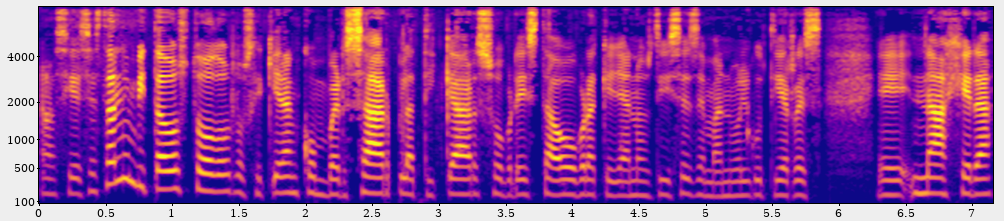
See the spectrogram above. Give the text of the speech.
Así es, están invitados todos los que quieran conversar, platicar sobre esta obra que ya nos dices de Manuel Gutiérrez eh, Nájera,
